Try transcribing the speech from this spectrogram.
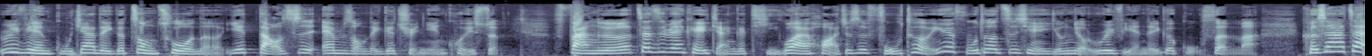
，Rivian 股价的一个重挫呢，也导致 Amazon 的一个全年亏损。反而在这边可以讲一个题外话，就是福特，因为福特之前也拥有 Rivian 的一个股份嘛，可是他在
